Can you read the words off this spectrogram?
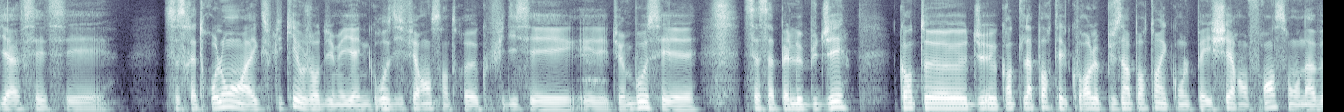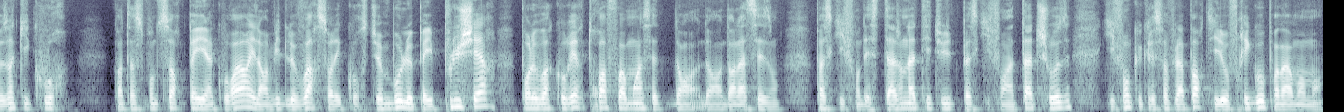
y a- ce serait trop long à expliquer aujourd'hui, mais il y a une grosse différence entre Cofidis et, et Jumbo. C'est, ça s'appelle le budget. Quand, euh, quand Laporte est le coureur le plus important et qu'on le paye cher en France, on a besoin qu'il court. Quand un sponsor paye un coureur, il a envie de le voir sur les courses. Jumbo le paye plus cher pour le voir courir trois fois moins cette- dans, dans- dans la saison. Parce qu'ils font des stages en altitude, parce qu'ils font un tas de choses qui font que Christophe Laporte, il est au frigo pendant un moment.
